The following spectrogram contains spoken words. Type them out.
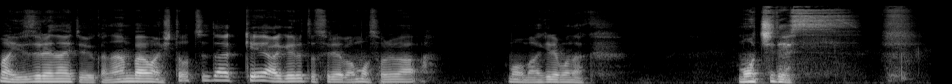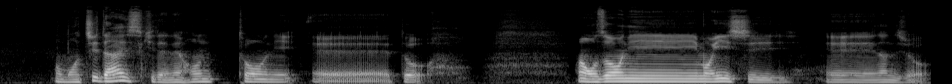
まあ譲れないというかナンバーワン一つだけあげるとすればもうそれはもう紛れもなく餅です。もう餅大好きでね、本当に。えー、っと、まあお雑煮もいいし、えー、なんでしょ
